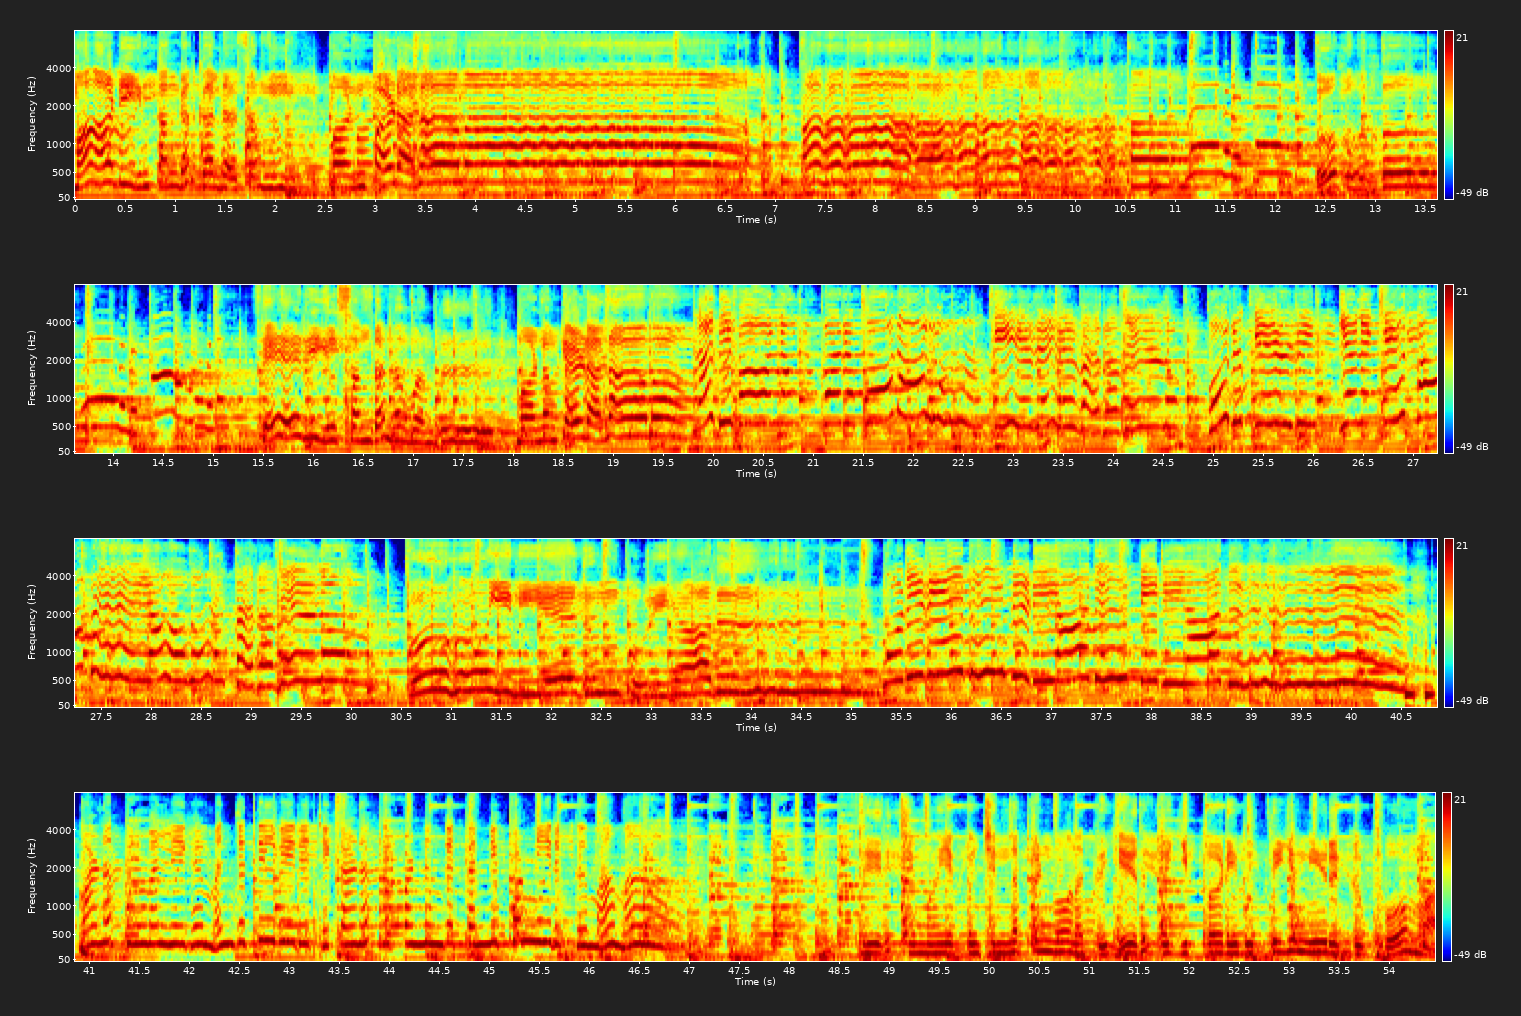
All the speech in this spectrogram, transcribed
மாடியின் தங்க கலசம் மண் படலாமா சேரியில் சந்தனம் வந்து மனம் கெடலாம் மஞ்சத்தில் விரிச்சு கணக்கு பண்ணுங்க கன்னி பொண்ணிருக்கு மாமா. சிரிச்சு மயக்கும் சின்ன பெண் உனக்கு எதுக்கு இப்படி புத்தியும் இருக்கு போமா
